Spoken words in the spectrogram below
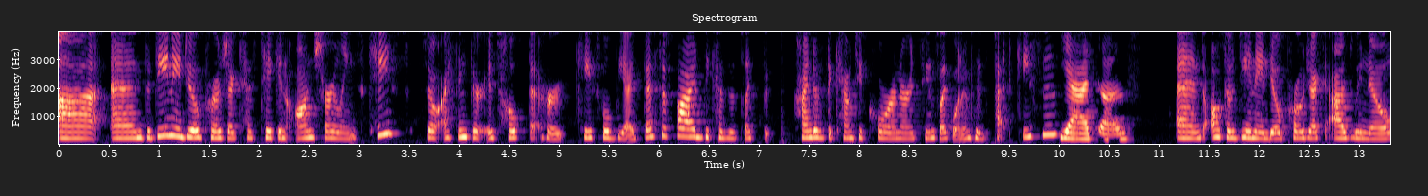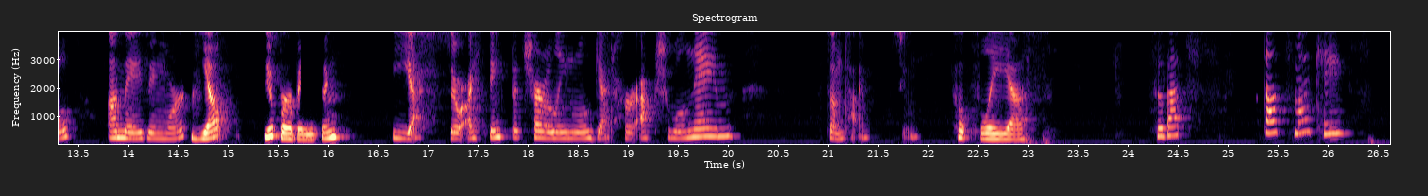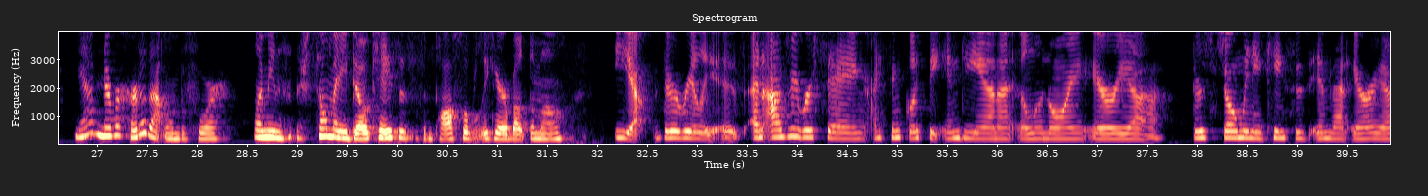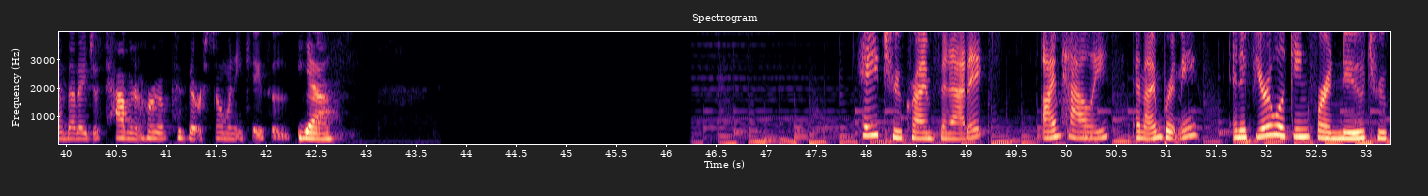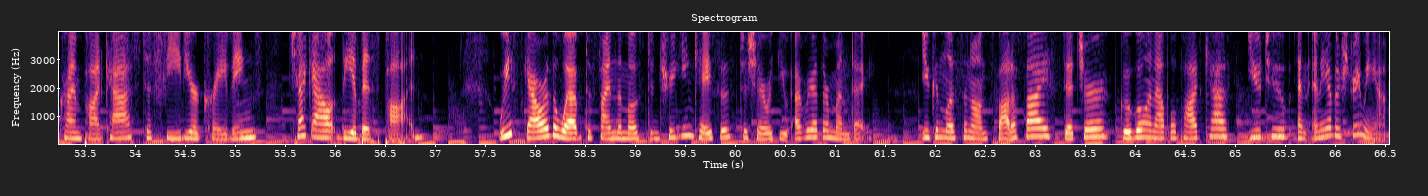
uh, and the DNA Doe project has taken on Charlene's case, so I think there is hope that her case will be identified because it's like the kind of the county coroner. It seems like one of his pet cases. Yeah, it does. And also DNA Doe project, as we know, amazing work. Yep, super amazing. Yes, so I think that Charlene will get her actual name sometime soon. Hopefully, yes. So that's that's my case. Yeah, I've never heard of that one before. Well, I mean, there's so many Doe cases, it's impossible to hear about them all. Yeah, there really is. And as we were saying, I think like the Indiana, Illinois area, there's so many cases in that area that I just haven't heard of because there are so many cases. Yeah. Hey, true crime fanatics. I'm Hallie. And I'm Brittany. And if you're looking for a new true crime podcast to feed your cravings, check out The Abyss Pod. We scour the web to find the most intriguing cases to share with you every other Monday. You can listen on Spotify, Stitcher, Google and Apple Podcasts, YouTube, and any other streaming app.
